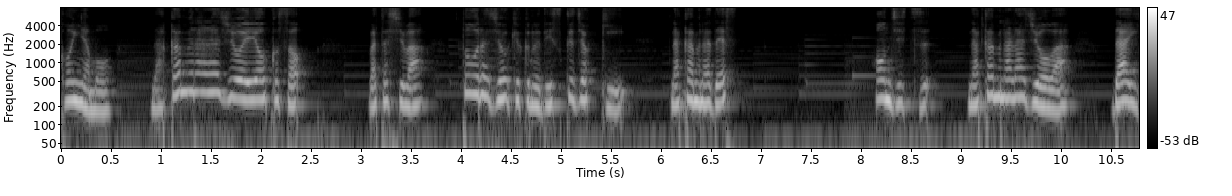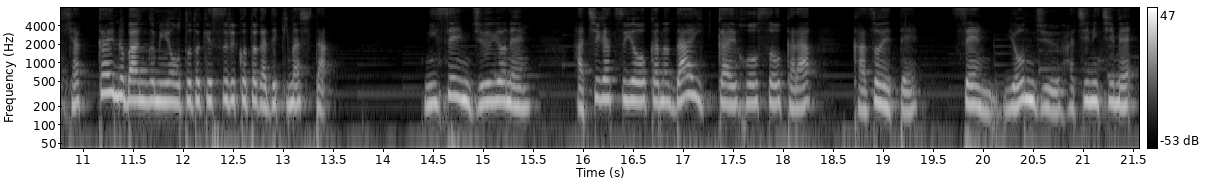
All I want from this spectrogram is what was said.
今夜も中村ラジオへようこそ。私は当ラジオ局のディスクジョッキー中村です。本日中村ラジオは第100回の番組をお届けすることができました。2014年8月8日の第1回放送から数えて1048日目。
